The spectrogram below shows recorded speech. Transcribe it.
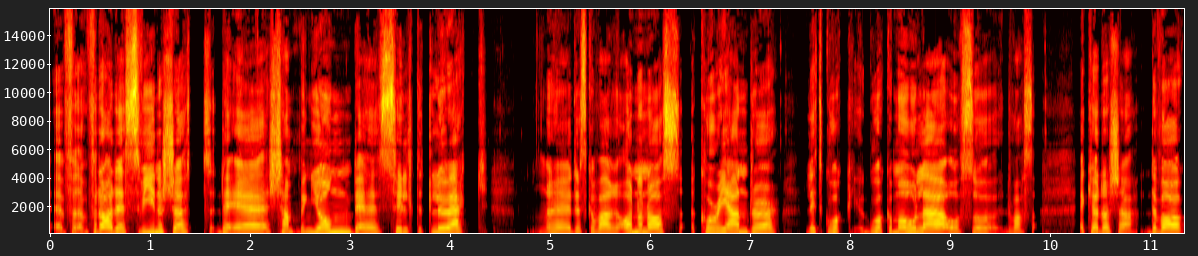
Eh, For, for da er det svinekjøtt, det er sjampinjong, det er syltet løk. eh, Det skal være ananas, coriander, litt guac guacamole og så. Jeg kødder ikke. Det var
